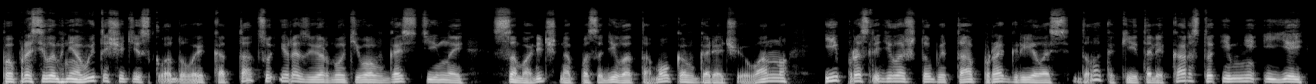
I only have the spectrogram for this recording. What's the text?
попросила меня вытащить из кладовой катацу и развернуть его в гостиной, сама лично посадила Тамока в горячую ванну и проследила, чтобы та прогрелась, дала какие-то лекарства и мне, и ей,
